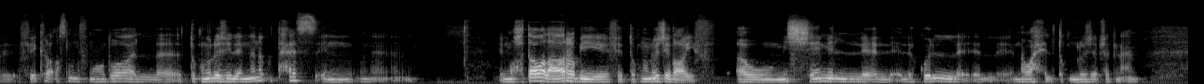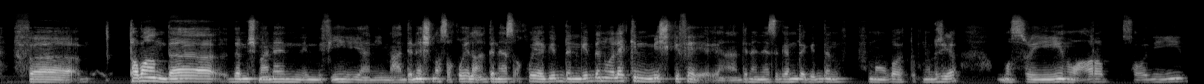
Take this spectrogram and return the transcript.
الفكرة أصلا في موضوع التكنولوجي لأن أنا كنت حاسس إن المحتوى العربي في التكنولوجيا ضعيف أو مش شامل لكل نواحي التكنولوجيا بشكل عام. فطبعا ده ده مش معناه إن في يعني ما عندناش ناس أقوياء لا عندنا ناس أقوياء جدا جدا ولكن مش كفاية. يعني عندنا ناس جامدة جدا في موضوع التكنولوجيا مصريين وعرب سعوديين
